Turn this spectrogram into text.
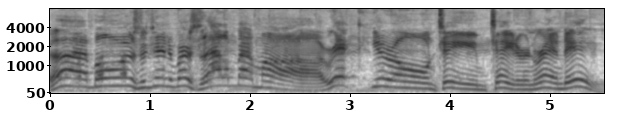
All right, boys, Virginia versus Alabama. Rick, you're on Team Tater and Randy.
